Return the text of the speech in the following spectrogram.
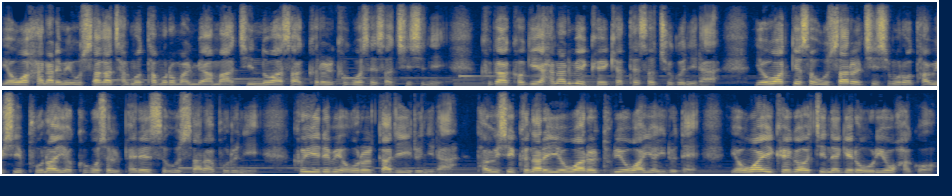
여호와 하나님이 웃사가 잘못함으로 말미암아 진노하사 그를 그곳에서 치시니 그가 거기에 하나님의 궤 곁에서 죽으니라. 여호와께서 웃사를 치심으로 다윗이 분하여 그곳을 베레스 웃사라 부르니 그 이름이 오늘까지 이르니라. 다윗이 그날에 여호와를 두려워하여 이르되 여호와의 궤가 어찌 내게로 오리오 하고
